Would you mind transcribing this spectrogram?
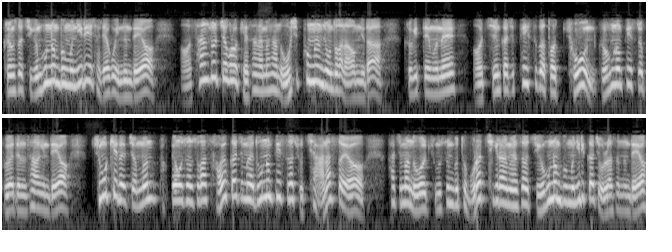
그러면서 지금 홈런 부문 1위에 자리하고 있는데요. 어, 산술적으로 계산하면 한 50홈런 정도가 나옵니다. 그렇기 때문에 어, 지금까지 페이스가 더 좋은 그런 홈런 페이스를 보여야 되는 상황인데요. 주목해야 될 점은 박병호 선수가 4월까지만 해도 홈런 페이스가 좋지 않았어요. 하지만 5월 중순부터 몰아치기를 하면서 지금 홈런 부문 1위까지 올라섰는데요.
